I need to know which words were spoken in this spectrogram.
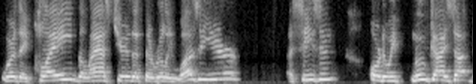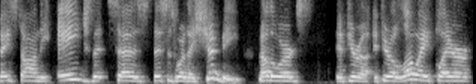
where they played the last year that there really was a year, a season? Or do we move guys up based on the age that says this is where they should be? In other words, if you're a if you're a low A player,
